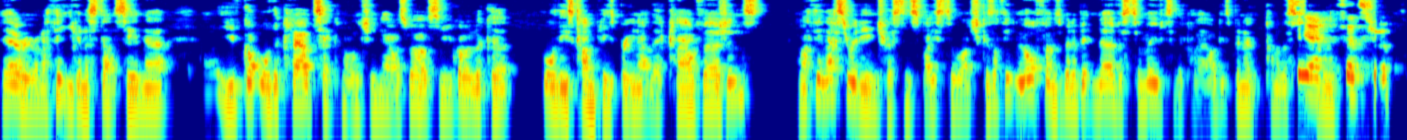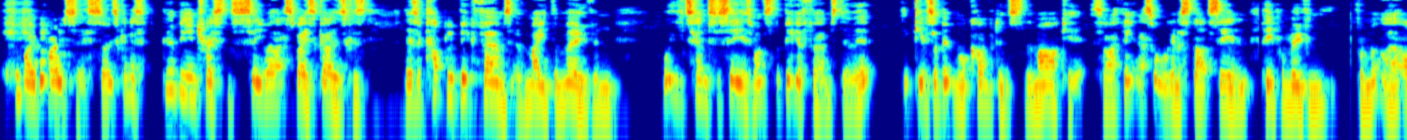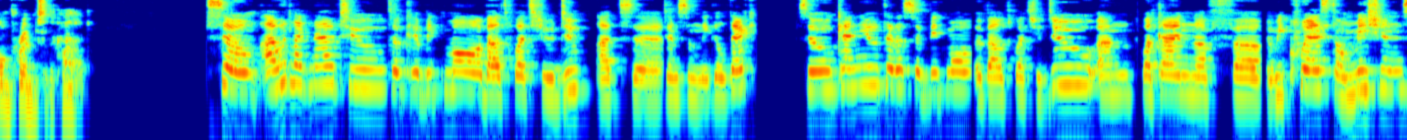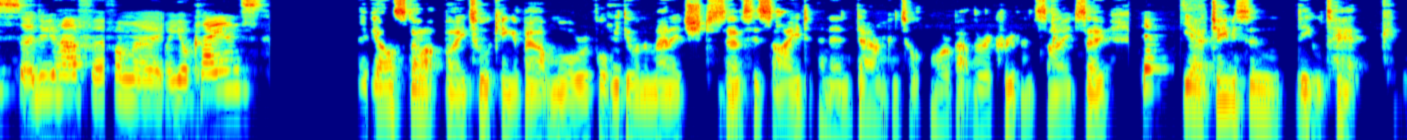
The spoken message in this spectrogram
area. And I think you're going to start seeing that. You've got all the cloud technology now as well. So you've got to look at all these companies bringing out their cloud versions. And I think that's a really interesting space to watch because I think law firms have been a bit nervous to move to the cloud. It's been a kind of a yeah, that's true. slow process. So it's going to, going to be interesting to see where that space goes because there's a couple of big firms that have made the move. And what you tend to see is once the bigger firms do it, it gives a bit more confidence to the market. So I think that's what we're going to start seeing people moving from uh, on-prem to the cloud. So I would like now to talk a bit more about what you do at uh, Jameson Legal Tech. So can you tell us a bit more about what you do and what kind of uh, requests or missions uh, do you have uh, from uh, your clients? Maybe I'll start by talking about more of what we do on the managed services side, and then Darren can talk more about the recruitment side. So, yeah, yeah Jameson Legal Tech,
